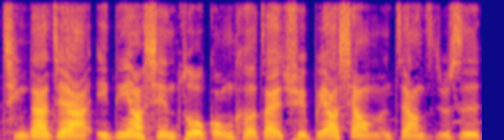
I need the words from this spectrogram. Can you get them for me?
请大家一定要先做功课再去，不要像我们这样子，就是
